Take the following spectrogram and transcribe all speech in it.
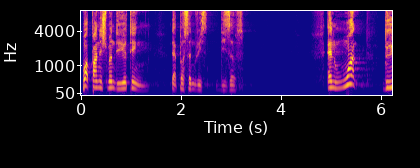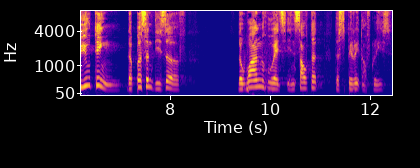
What punishment do you think that person deserves? And what do you think the person deserves? The one who has insulted the Spirit of grace.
